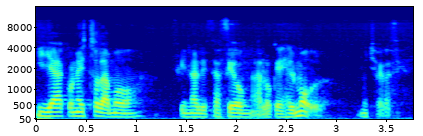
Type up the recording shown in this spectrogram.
Y ya con esto damos finalización a lo que es el módulo. Muchas gracias.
